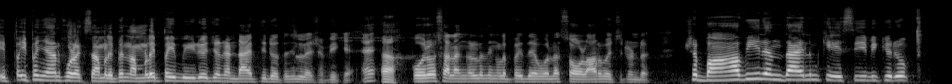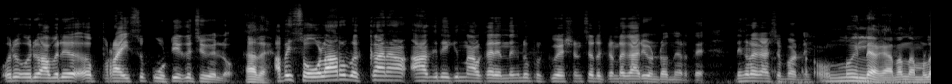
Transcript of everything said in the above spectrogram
ഇപ്പൊ ഇപ്പൊ ഞാൻ ഫോർ എക്സാമ്പിൾ ഇപ്പൊ നമ്മളിപ്പോ ഈ വീഡിയോ ചെയ്യുന്ന രണ്ടായിരത്തി ഇരുപത്തഞ്ചിലല്ലേ ഷഫിക്ക് ഏഹ് ആ. ഓരോ സ്ഥലങ്ങളിലും നിങ്ങളിപ്പോ ഇതേപോലെ സോളാർ വെച്ചിട്ടുണ്ട്. പക്ഷെ ഭാവിയിൽ എന്തായാലും കെ സി ബിക്ക് ഒരു ഒരു ഒരു അവർ പ്രൈസ് കൂട്ടിയൊക്കെ ചെയ്യുമല്ലോ. അതെ. അപ്പൊ ഈ സോളാർ വെക്കാൻ ആഗ്രഹിക്കുന്ന ആൾക്കാർ എന്തെങ്കിലും പ്രിക്വേഷൻസ് എടുക്കേണ്ട കാര്യമുണ്ടോ നേരത്തെ? നിങ്ങളുടെ കാഴ്ചപ്പാടിൽ ഒന്നുമില്ല. കാരണം നമ്മൾ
